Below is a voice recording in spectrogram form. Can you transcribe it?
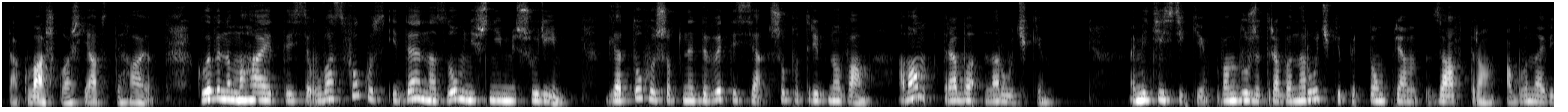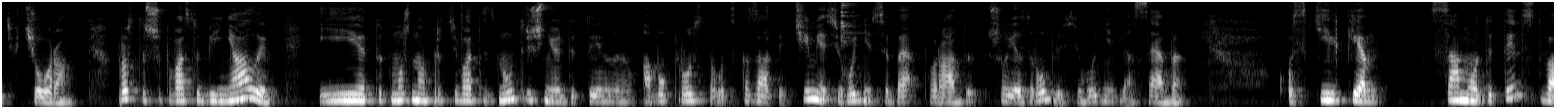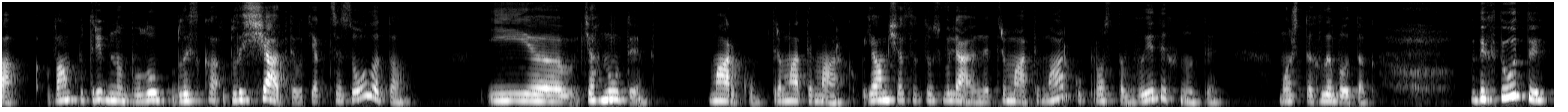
Так, важко, аж я встигаю. Коли ви намагаєтеся, у вас фокус іде на зовнішній мішурі, для того, щоб не дивитися, що потрібно вам. А вам треба на ручки. Амітістики, вам дуже треба на ручки, притом прям завтра або навіть вчора. Просто щоб вас обійняли і тут можна працювати з внутрішньою дитиною, або просто от сказати, чим я сьогодні себе порадую, що я зроблю сьогодні для себе. Оскільки з самого дитинства вам потрібно було близька, блищати, от як це золото, і е, тягнути марку, тримати марку. Я вам зараз дозволяю не тримати марку, просто видихнути. Можете глибоко так вдихнути.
